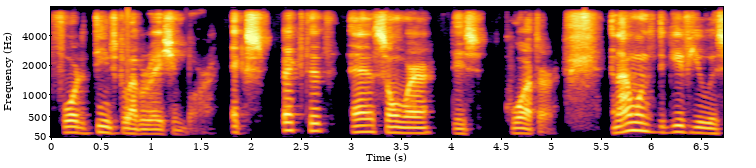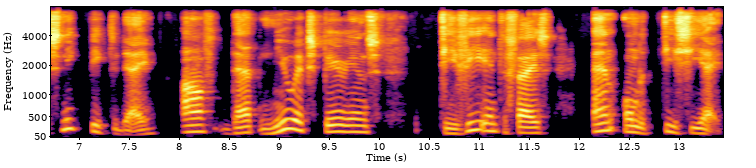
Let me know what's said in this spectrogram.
for the Teams collaboration bar, expected and somewhere this quarter. And I wanted to give you a sneak peek today of that new experience, TV interface, and on the TC8.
